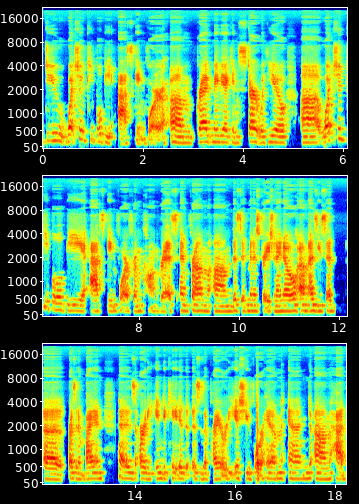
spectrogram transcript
do you what should people be asking for? Um, greg maybe i can start with you. Uh, what should people be asking for from congress and from um, this administration? I know um, as you said uh, president biden has already indicated that this is a priority issue for him and um, had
